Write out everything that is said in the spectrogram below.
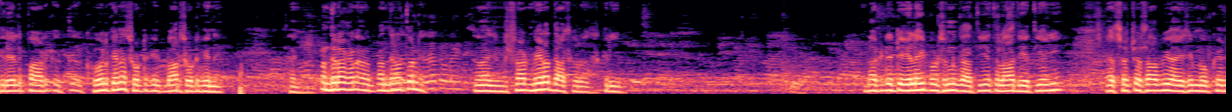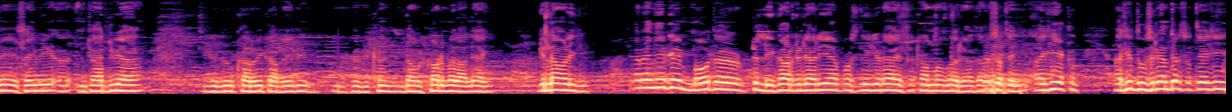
ਗ੍ਰਿਲ ਪਾੜ ਕੇ ਖੋਲ ਕੇ ਨਾ ਸੁੱਟ ਕੇ, ਬਾਹਰ ਸੁੱਟ ਗਏ ਨੇ। ਹਾਂਜੀ 15 ਕਰ- 15 ਤੋਂ ਮੇਰਾ 10 ਕਰੋ ਕਰੀਬ। ਬਾਕੀ ਡਿਟੇਲ ਹੀ ਪੁਲਿਸ ਨੂੰ ਦੱਸਤੀ ਹੈ, ਤਲਾਹ ਦੇਤੀ ਹੈ ਜੀ। ਐਸਐਚਓ ਸਾਹਿਬ ਵੀ ਆਏ ਸੀ ਮੌਕੇ ਤੇ, ਸਹੀ ਵੀ ਇੰਚਾਰਜ ਵੀ ਆਇਆ। ਜਦੋਂ ਕਾਰਵਾਈ ਕਰ ਰਹੇ ਨੇ ਵੇਖਾਂ ਡਾਊਟ ਕਾਰਡ ਲਾ ਲਿਆ ਸੀ। ਗਿੱਲਾਂ ਵਾਲੀ ਜੀ। ਕਹਿੰਦੇ ਜੀ ਕਿ ਬਹੁਤ ਢਿੱਲੀ ਕਾਰਗੁਜ਼ਾਰੀ ਹੈ, ਪੁਲਿਸ ਦੀ ਜਿਹੜਾ ਇਸ ਕੰਮ ਹੋ ਰਿਹਾ ਸਰ ਸੁੱਤੇ ਜੀ। ਅਸੀਂ ਇੱਕ, ਅਸੀਂ ਦੂਸਰੇ ਅੰਦਰ ਸੁੱਤੇ ਜੀ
